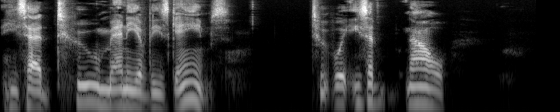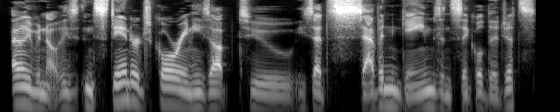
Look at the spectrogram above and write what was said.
He's had too many of these games. Too, wait, he said now, I don't even know. He's in standard scoring. He's up to, he's had seven games in single digits.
